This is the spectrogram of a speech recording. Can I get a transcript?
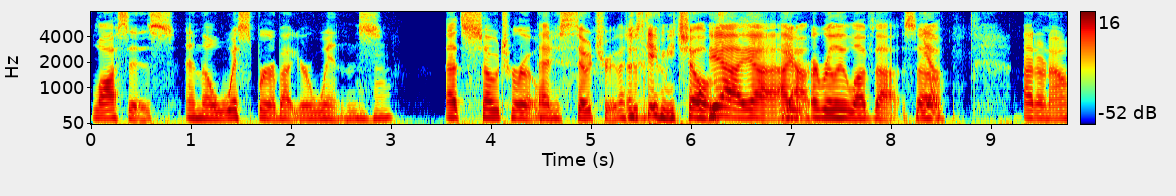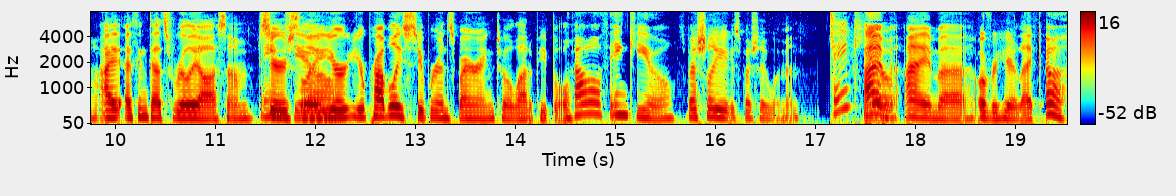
losses and they'll whisper about your wins. That's so true. That is so true. That just gave me chills. yeah, yeah, Yeah. I, I really love that. So Yep. I don't know. I, I think that's really awesome. Thank Seriously, you. you're you're probably super inspiring to a lot of people, Oh, thank you. especially especially women. Thank you. I'm I'm uh, over here like oh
